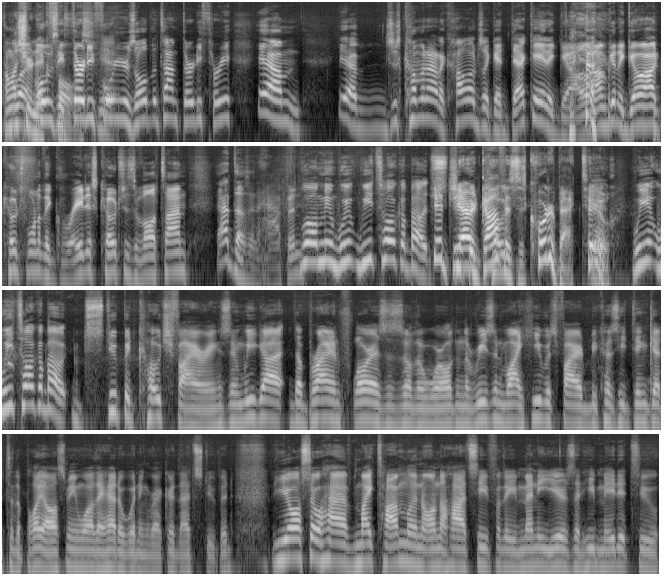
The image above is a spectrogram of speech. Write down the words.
Unless what, you're what Nick was he? 34 Yeah. years old at the time. 33. Yeah, I'm. Yeah, just coming out of college like a decade ago, and I'm gonna go out and coach one of the greatest coaches of all time. That doesn't happen. Well, I mean, we we talk about Yeah, stupid Jared Goff coach- is his quarterback too. Yeah. We we talk about stupid coach firings, and we got the Brian Floreses of the world, and the reason why he was fired because he didn't get to the playoffs. Meanwhile, they had a winning record. That's stupid. You also have Mike Tomlin on the hot seat for the many years that he made it to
